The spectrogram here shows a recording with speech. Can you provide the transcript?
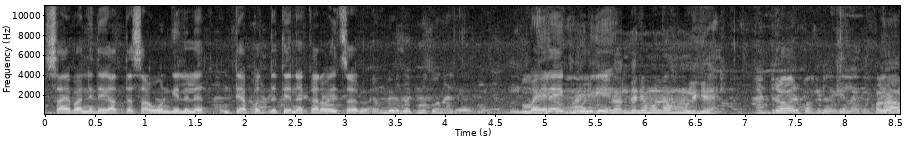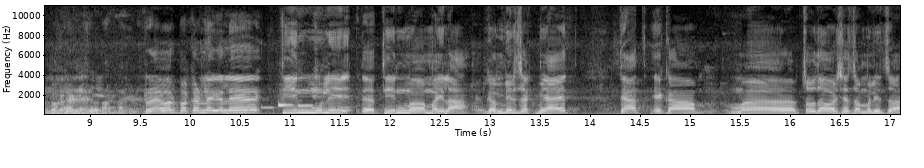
साहेबांनी देखील आत्ता सांगून गेलेले आहेत त्या पद्धतीनं कारवाई चालू आहे. गंभीर जखमी कोण आहेत? महिला एक मुलगी आहे. नंदिनी मुलं मुलगी आहे. आणि ड्रायव्हर पकडला गेला का? हा, पकडलं. ड्रायव्हर पकडले गेले तीन मुली तीन म- महिला गंभीर जखमी आहेत. त्यात एका म- चौदा वर्षाच्या मुलीचा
